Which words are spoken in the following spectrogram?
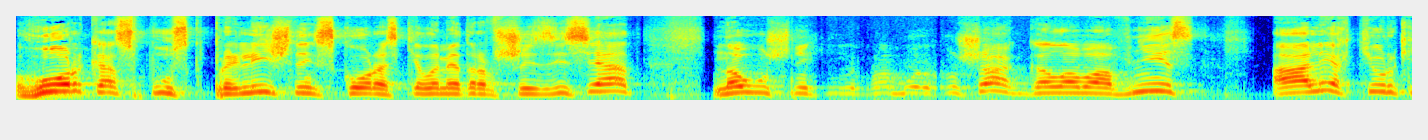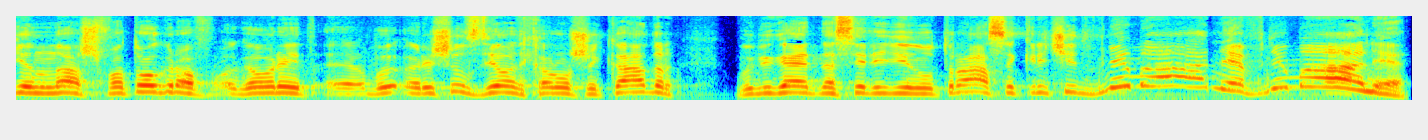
Горка, спуск приличный, скорость километров 60, наушник в обоих ушах, голова вниз. А Олег Тюркин, наш фотограф, говорит, э, решил сделать хороший кадр, выбегает на середину трассы, кричит, внимание, внимание.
